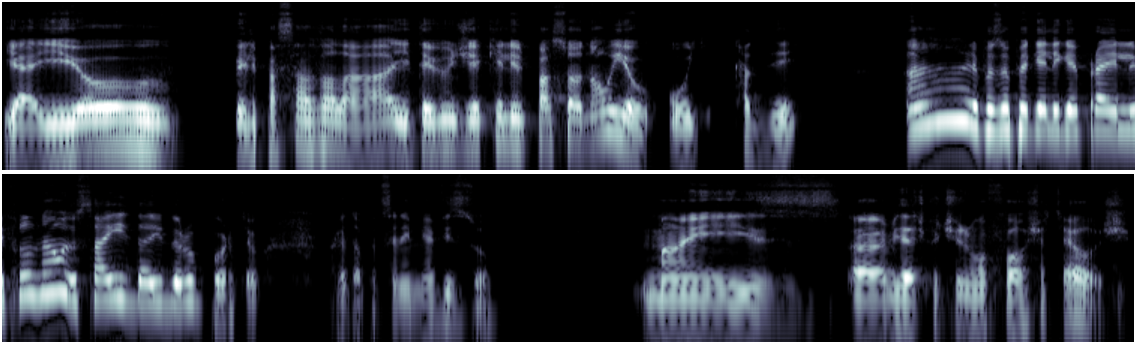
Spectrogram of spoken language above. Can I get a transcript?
E aí eu. Ele passava lá e teve um dia que ele passou, não, e eu, oi, cadê? Ah, depois eu peguei e liguei pra ele. Ele falou: Não, eu saí daí do aeroporto. Eu falei: Tá, você nem me avisou. Mas a amizade continuou forte até hoje.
